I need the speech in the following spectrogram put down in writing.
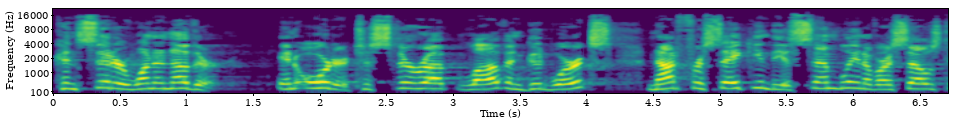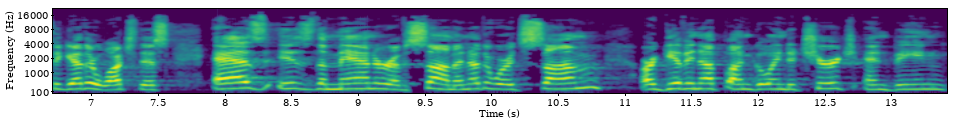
consider one another in order to stir up love and good works, not forsaking the assembling of ourselves together. Watch this, as is the manner of some. In other words, some are giving up on going to church and being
